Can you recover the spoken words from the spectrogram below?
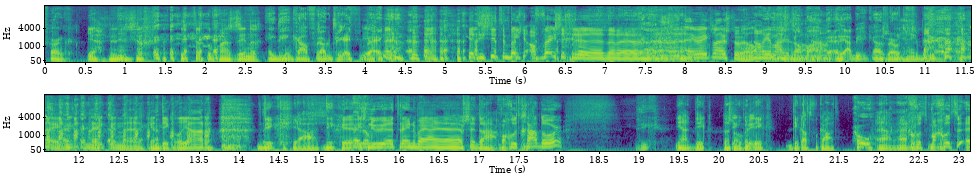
Frank. Ja, dat is toch, dat is toch ook waanzinnig. Ik denk, haal Frank er even bij. Ja, die zit een beetje afwezig. eh, eh, Ja, zit- Nee, ik luister wel. Oh, je Die luistert allemaal. Amer- Amerikaanse auto's. Nee, nee, nee, ik, ken, eh, ik ken Dick al jaren. Dick, ja. Dick eh, is dan- nu eh, trainer bij eh, FC Den Haag. Maar goed, ga door. Dik. Ja, Dick. Dat is Dick ook een. Dick. Dick advocaat. Oh, Ja, nee, goed. Maar goed, eh,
